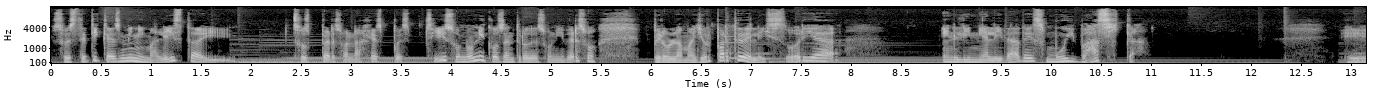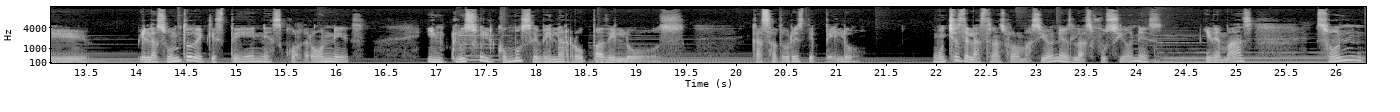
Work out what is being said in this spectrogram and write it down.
Su estética es minimalista y sus personajes pues sí son únicos dentro de su universo, pero la mayor parte de la historia en linealidad es muy básica. Eh, el asunto de que esté en escuadrones, incluso el cómo se ve la ropa de los cazadores de pelo, Muchas de las transformaciones, las fusiones y demás son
